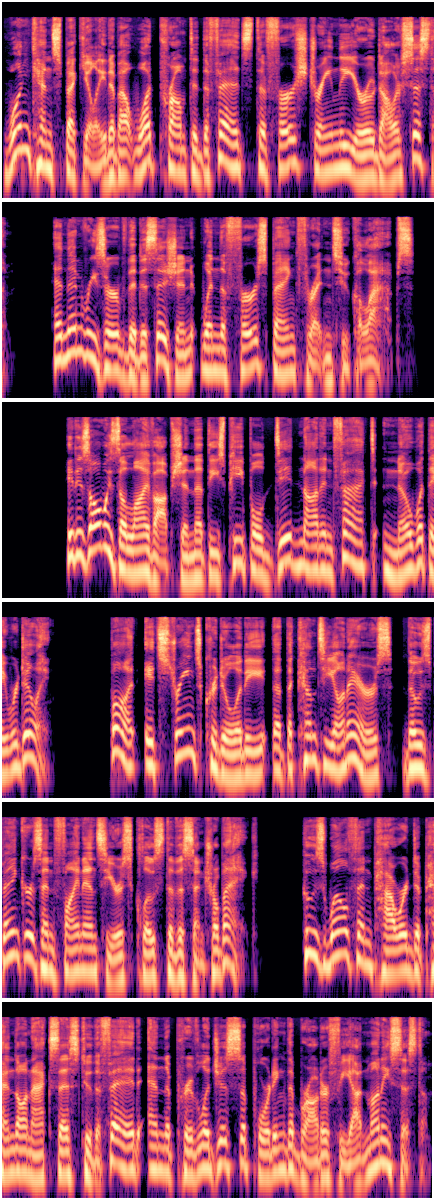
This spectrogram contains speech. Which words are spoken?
One can speculate about what prompted the feds to first drain the eurodollar system and then reserve the decision when the first bank threatened to collapse. It is always a live option that these people did not, in fact, know what they were doing. But it strains credulity that the cantillionaires, those bankers and financiers close to the central bank, whose wealth and power depend on access to the Fed and the privileges supporting the broader fiat money system,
